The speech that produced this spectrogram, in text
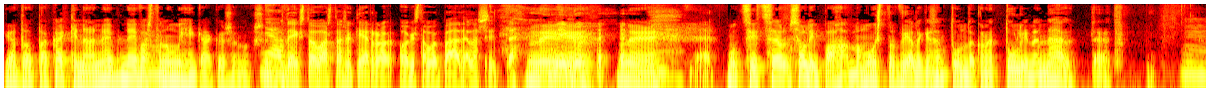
Ja tota, kaikki nämä, ne, ne ei vastannut mm. mihinkään kysymyksiin. Mutta eikö tuo vastaus jo kerro, oikeastaan voi päätellä sitten? niin, niin. Mutta sitten se, se, oli paha. Mä muistan vieläkin sen tunteen, kun ne tuli ne näytteet. Mm.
